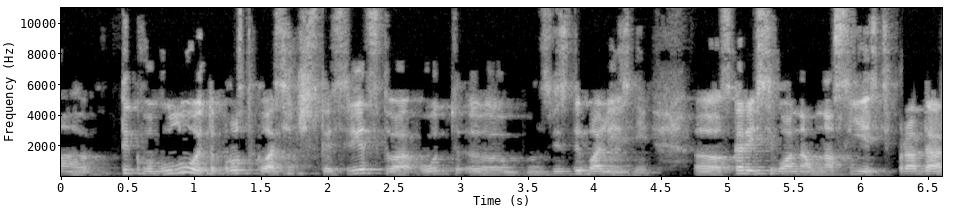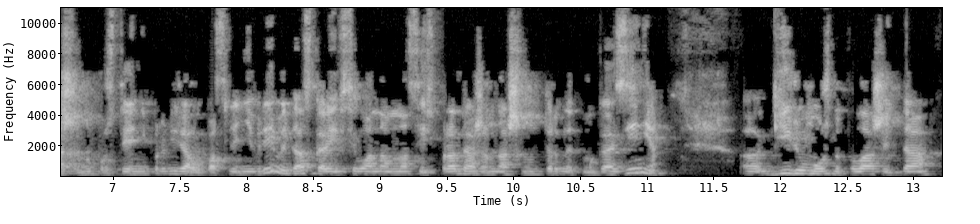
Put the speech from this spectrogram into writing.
А тыква Вулу – это просто классическое средство от э, звезды болезней. Э, скорее всего, она у нас есть в продаже, ну просто я не проверяла в последнее время, да, скорее всего, она у нас есть в продаже в нашем интернет-магазине. Э, гирю можно положить, да,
